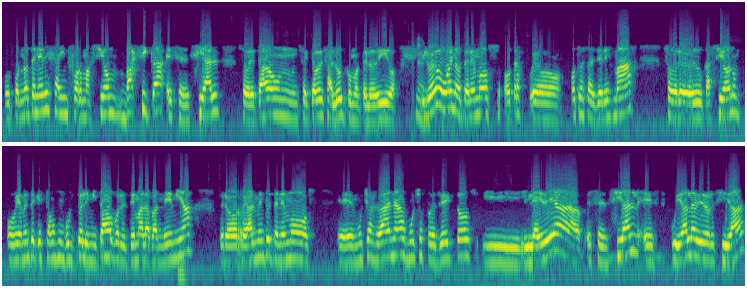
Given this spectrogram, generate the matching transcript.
por, por no tener esa información básica, esencial, sobre todo un sector de salud, como te lo digo. Claro. Y luego, bueno, tenemos otras, eh, otros talleres más sobre educación, obviamente que estamos un poquito limitados por el tema de la pandemia, pero realmente tenemos eh, muchas ganas, muchos proyectos y, y la idea esencial es cuidar la biodiversidad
